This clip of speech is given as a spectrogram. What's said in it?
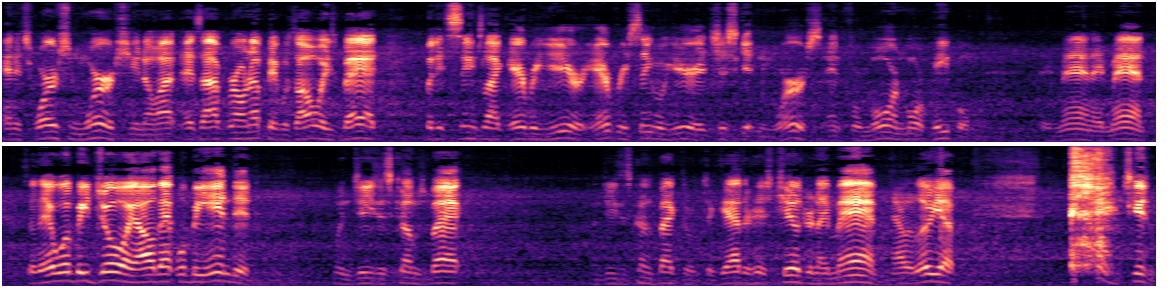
and it's worse and worse you know. I, as i've grown up it was always bad but it seems like every year every single year it's just getting worse and for more and more people. Amen amen. So there will be joy. All that will be ended when jesus comes back. When jesus comes back to, to gather his children. Amen. Hallelujah. Excuse me.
